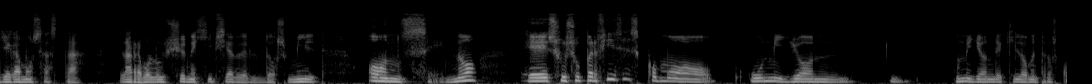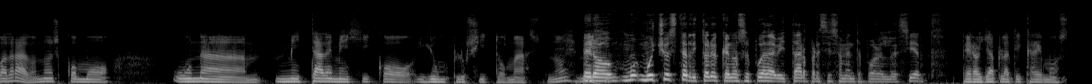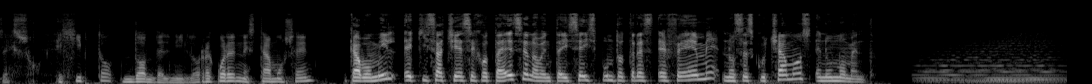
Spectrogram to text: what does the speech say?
llegamos hasta la revolución egipcia del 2011, ¿no? Eh, su superficie es como un millón, un millón de kilómetros cuadrados, no es como una mitad de México y un plusito más, ¿no? Pero mucho es territorio que no se puede habitar precisamente por el desierto. Pero ya platicaremos de eso. Egipto, ¿dónde el Nilo? Recuerden, estamos en Cabo Mil, XHSJS 96.3 FM. Nos escuchamos en un momento.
